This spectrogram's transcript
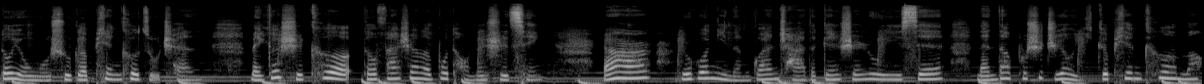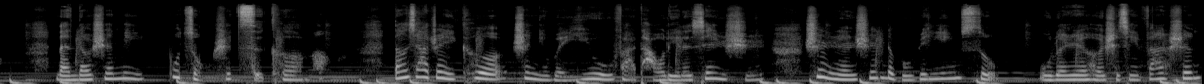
都有无数个片刻组成，每个时刻都发生了不同的事情。然而，如果你能观察的更深入一些，难道不是只有一个片刻吗？难道生命不总是此刻吗？当下这一刻是你唯一无法逃离的现实，是人生的不变因素。无论任何事情发生，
